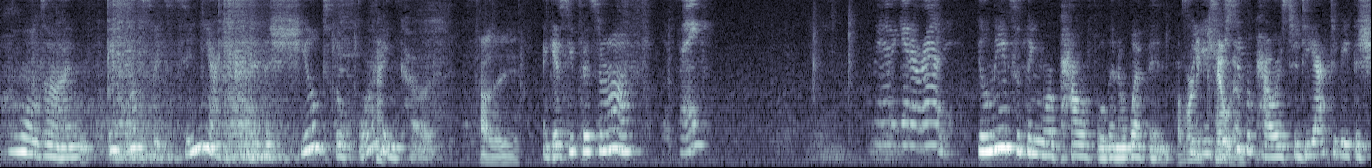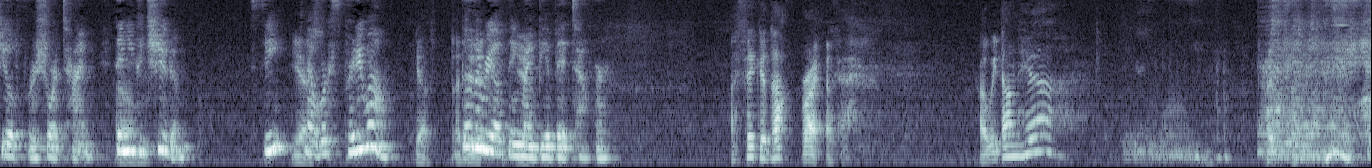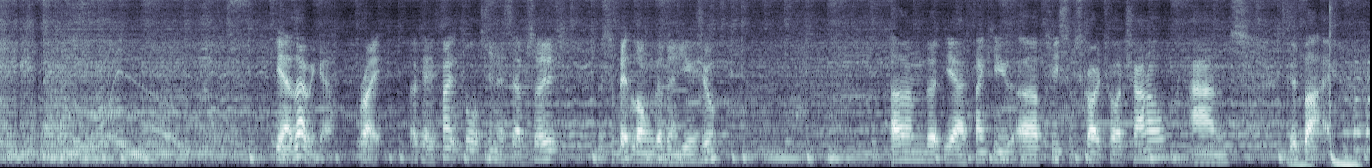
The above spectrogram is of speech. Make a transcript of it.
Hold on. It looks like Zinyak added the shield to the warden code. how do you? I guess you pissed him off. Right? How to get around it? You'll need something more powerful than a weapon. I've so already use your killed him. superpowers to deactivate the shield for a short time. Then you Um, can shoot him. See? yes. That works pretty well. Yeah, I Though did the it. real thing Yeah. might be a bit tougher. I figured that. Right, okay. Are we done here? Yeah, there we go. Right. Okay, thanks for watching this episode. It's a bit longer than usual. Um, but yeah, thank you. Uh, please subscribe to our channel, and goodbye.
